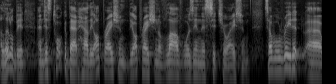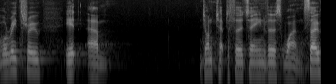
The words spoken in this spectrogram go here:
a little bit and just talk about how the operation, the operation of love was in this situation. So we'll read it, uh, we'll read through it. Um, John chapter 13, verse 1. So,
